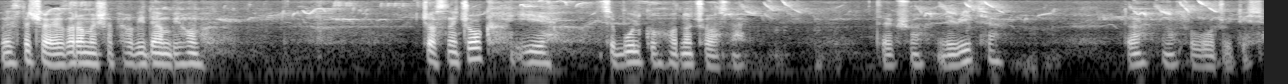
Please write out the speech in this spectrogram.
вистачає. Зараз ми ще обійдемо бігом часничок і цибульку одночасно. Так що дивіться та насолоджуйтеся.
